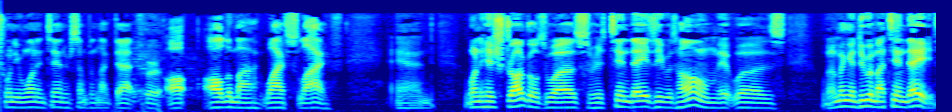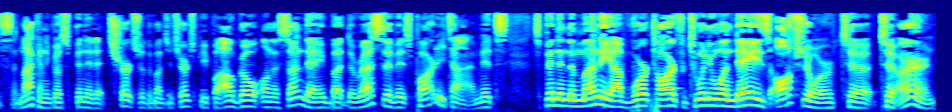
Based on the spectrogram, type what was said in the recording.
21 and 10 or something like that for all, all of my wife's life. And one of his struggles was for his 10 days he was home, it was, what am I going to do with my 10 days? I'm not going to go spend it at church with a bunch of church people. I'll go on a Sunday, but the rest of it's party time. It's spending the money I've worked hard for 21 days offshore to, to earn.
